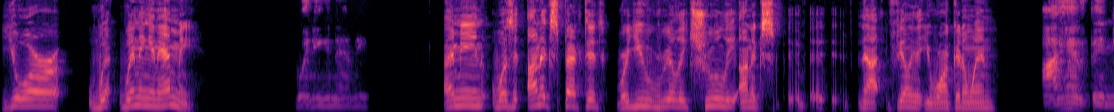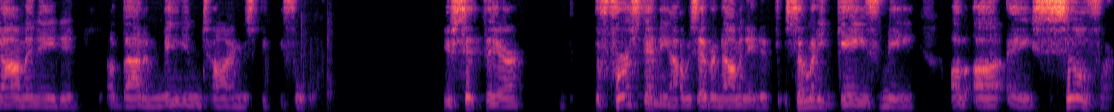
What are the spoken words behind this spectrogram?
You're wi- winning an Emmy. winning an Emmy. I mean, was it unexpected? Were you really, truly unex- not feeling that you weren't going to win? I have been nominated about a million times before. You sit there. The first Emmy I was ever nominated, somebody gave me a, a, a silver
